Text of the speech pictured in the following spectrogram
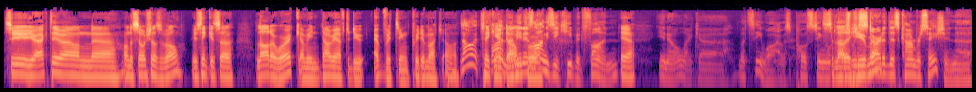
So you're active on uh, on the socials as well. You think it's a lot of work? I mean, now we have to do everything pretty much. Oh, No, it's taking fun. it down I mean, as long as you keep it fun, yeah. you know, like uh, let's see. Well, I was posting It's a lot as of we humor. started this conversation. Uh,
